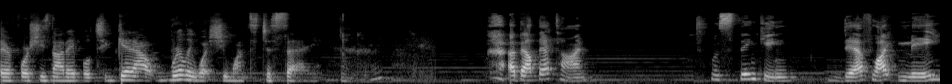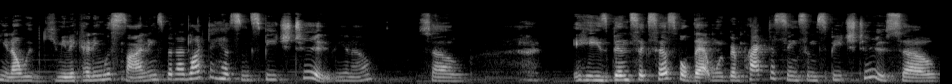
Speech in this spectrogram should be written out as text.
Therefore, she's not able to get out really what she wants to say. Okay. About that time, I was thinking, deaf like me, you know, we're communicating with signings, but I'd like to have some speech too, you know. So he's been successful that, and we've been practicing some speech too. So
